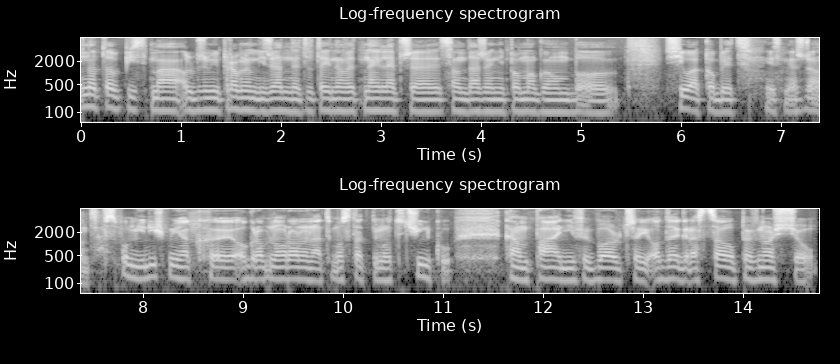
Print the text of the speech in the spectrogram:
no to PiS ma olbrzymi problem i żadne tutaj nawet najlepsze sondaże nie pomogą, bo siła kobiet jest miażdżąca. Wspomnieliśmy, jak e, ogromną rolę na tym ostatnim odcinku kampanii wyborczej odegra z całą pewnością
